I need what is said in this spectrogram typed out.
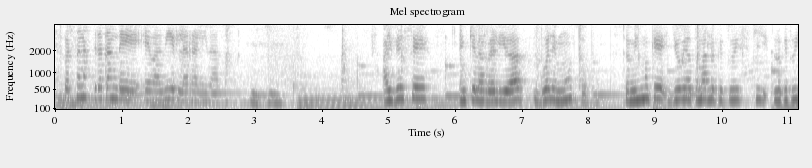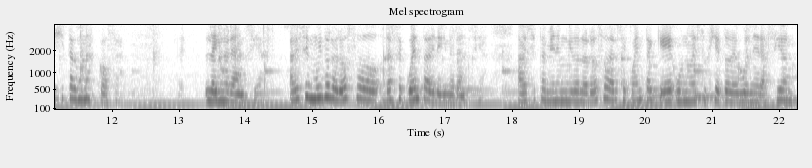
las personas tratan de evadir la realidad. Hay veces en que la realidad duele mucho. Lo mismo que yo voy a tomar lo que tú, lo que tú dijiste algunas cosas. La ignorancia. A veces es muy doloroso darse cuenta de la ignorancia. A veces también es muy doloroso darse cuenta que uno es sujeto de vulneración.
